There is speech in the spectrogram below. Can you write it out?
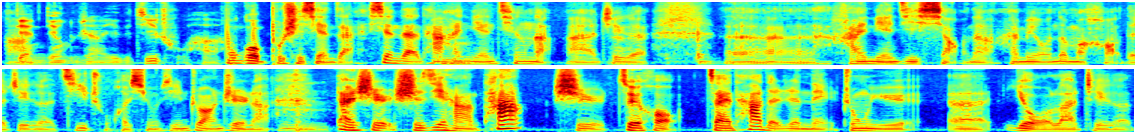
啊奠定了这样一个基础哈。不过不是现在，现在他还年轻呢啊，这个呃还年纪小呢，还没有那么好的这个基础和雄心壮志呢。嗯但是实际上他是最后在他的任内，终于呃有了这个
